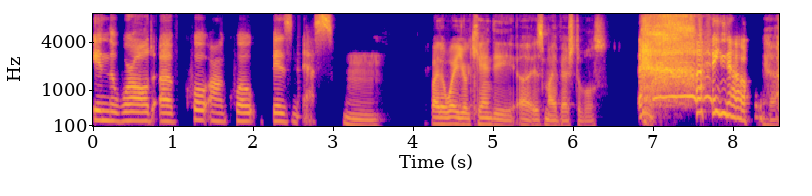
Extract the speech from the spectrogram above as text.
in the world of quote unquote business. Mm. By the way, your candy uh, is my vegetables. I know. Yeah.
